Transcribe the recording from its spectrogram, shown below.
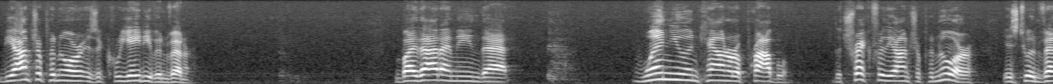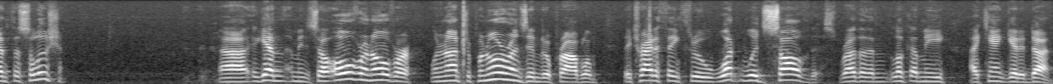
the entrepreneur is a creative inventor. By that I mean that when you encounter a problem, the trick for the entrepreneur is to invent the solution. Uh, again, I mean, so over and over, when an entrepreneur runs into a problem, they try to think through what would solve this, rather than look at me, I can't get it done.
